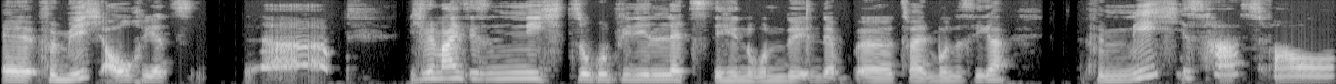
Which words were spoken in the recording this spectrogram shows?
äh, für mich auch jetzt, na, ich will meinen, sie sind nicht so gut wie die letzte Hinrunde in der äh, zweiten Bundesliga. Für mich ist HSV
